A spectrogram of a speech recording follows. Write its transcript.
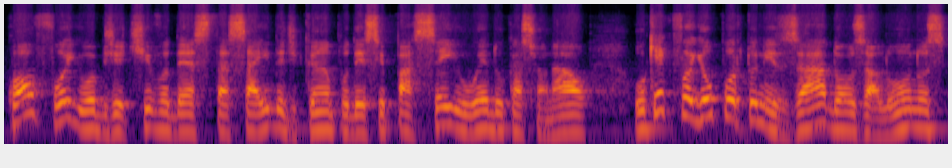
qual foi o objetivo desta saída de campo, desse passeio educacional? O que, é que foi oportunizado aos alunos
